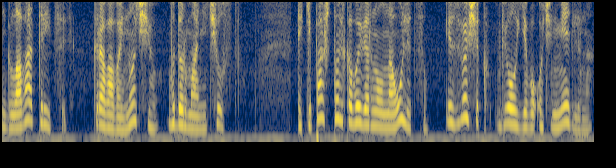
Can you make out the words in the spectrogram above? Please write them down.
Глава 30. Кровавой ночью в дурмане чувств. Экипаж только вывернул на улицу, извозчик вел его очень медленно,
